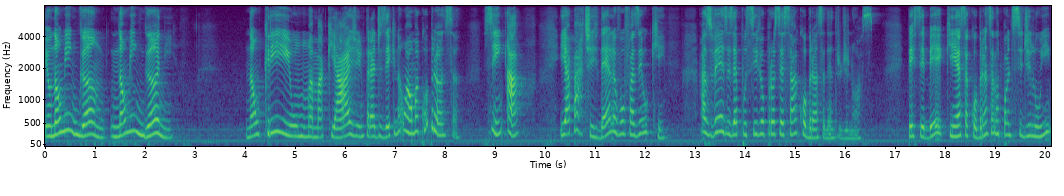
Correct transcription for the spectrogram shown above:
eu não me engano, não me engane não crie uma maquiagem para dizer que não há uma cobrança. Sim, há. E a partir dela eu vou fazer o quê? Às vezes é possível processar a cobrança dentro de nós. Perceber que essa cobrança ela pode se diluir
